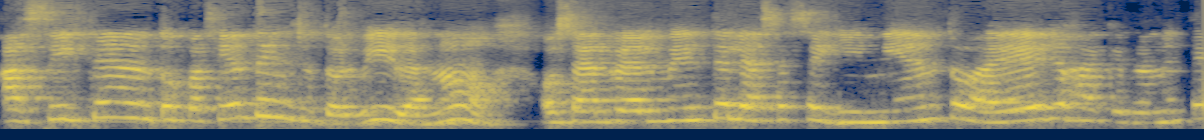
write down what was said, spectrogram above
asisten a tus pacientes y se te olvida, ¿no? O sea, realmente le haces seguimiento a ellos, a que realmente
